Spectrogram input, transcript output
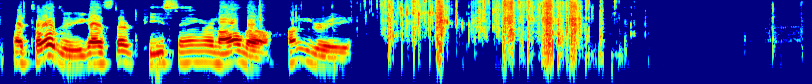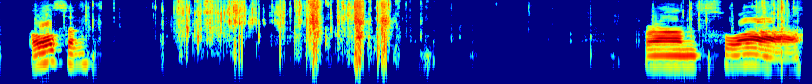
I told you, you gotta start piecing Ronaldo. Hungry. Olsen. Francois.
